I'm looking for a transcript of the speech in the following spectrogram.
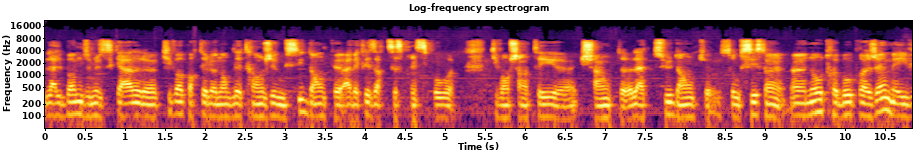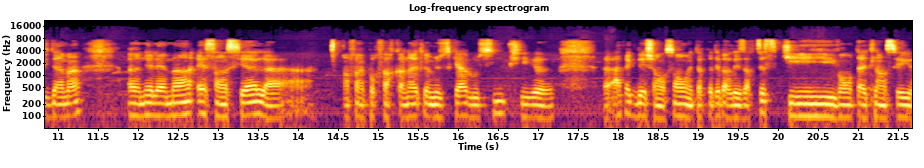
l'album du musical euh, qui va porter le nom de l'étranger aussi, donc euh, avec les artistes principaux qui vont chanter, qui chantent là-dessus. Donc ça aussi c'est un, autre beau projet, mais évidemment un élément essentiel enfin pour faire connaître le musical aussi, puis avec des chansons interprétées par des artistes qui vont être lancées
